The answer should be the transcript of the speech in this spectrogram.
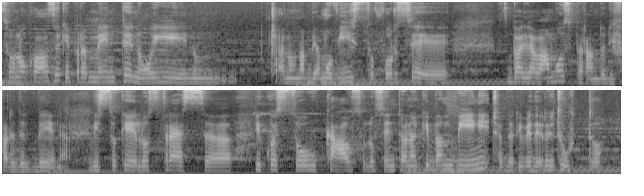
Sono cose che probabilmente noi non, cioè, non abbiamo visto, forse sbagliavamo sperando di fare del bene. Visto che lo stress eh, di questo caos lo sentono anche i bambini, c'è da rivedere tutto.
